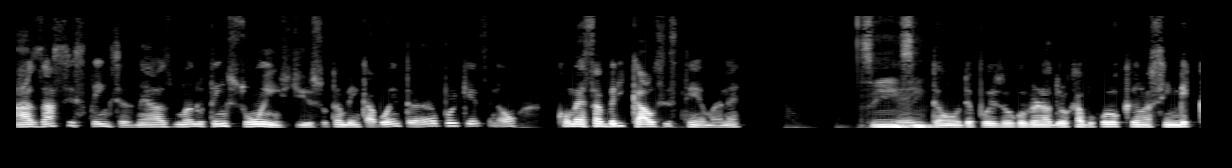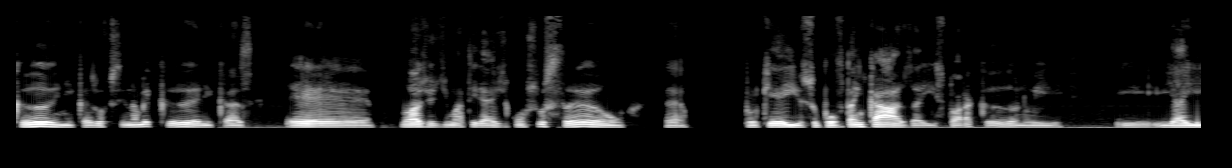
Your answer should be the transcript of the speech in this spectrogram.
as assistências, né? As manutenções disso também acabou entrando, porque senão começa a bricar o sistema, né? Sim, é, sim. Então depois o governador acabou colocando assim mecânicas, oficinas mecânicas, é, lojas de materiais de construção, é, porque é isso, o povo tá em casa e estoura cano e, e, e aí,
